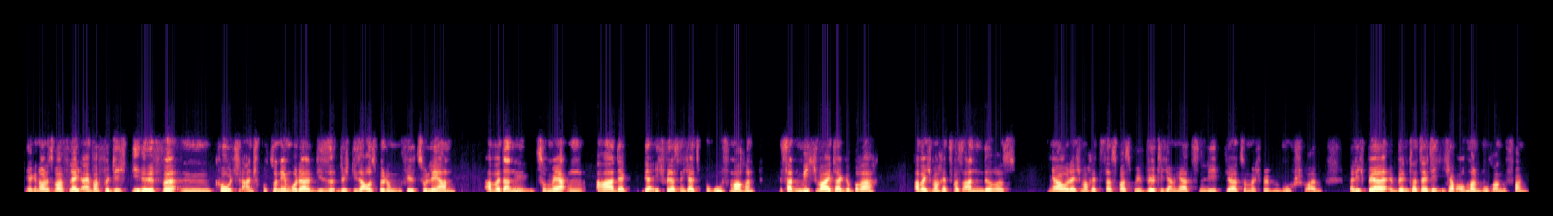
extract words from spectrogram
Ja, genau, das war vielleicht einfach für dich die Hilfe, einen Coach in Anspruch zu nehmen oder diese, durch diese Ausbildung viel zu lernen. Aber dann mhm. zu merken, ah, der, der, ich will das nicht als Beruf machen. Es hat mich weitergebracht, aber ich mache jetzt was anderes. Ja, oder ich mache jetzt das, was mir wirklich am Herzen liegt, ja, zum Beispiel ein Buch schreiben. Weil ich bin, bin tatsächlich, ich habe auch mal ein Buch angefangen.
